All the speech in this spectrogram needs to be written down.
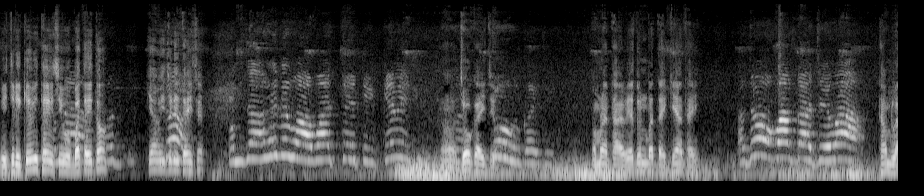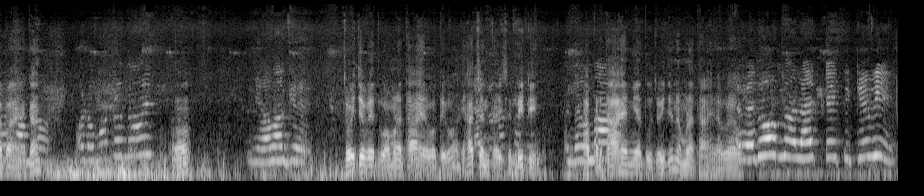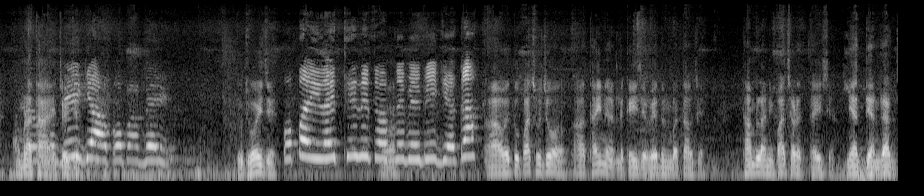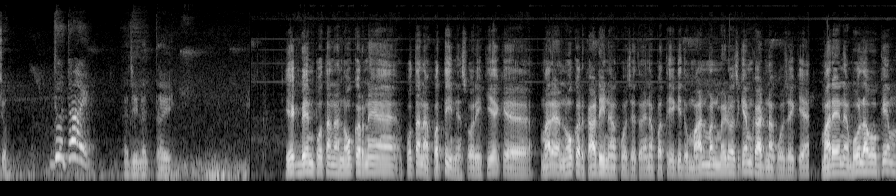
વીજળી કેવી થઈ છે એવું બતાવી તો? ક્યાં વીજળી થઈ છે? કેવી હા જો ગાઈ જો. હમણાં થાય વેદુન બતાય ક્યાં થાય? આ વાગા જેવા. થાંભલા પાસે કા? ઓલો મોટો હા. વાગે. જોઈજે વેદુ હમણાં થાહે હોતે હો હાચન થાય છે લીટી. અને આ પણ થાહે ન્યા તું જોઈજે ને હમણાં થાહે હવે હમણાં રાત કેવી? હમણાં થાય, જોઈજે. ગયા પપ્પા બે. તું જોઈજે પપ્પા ઈ થઈ ને તો આપણે બે ગયા કા? હા હવે તું પાછું જો આ થાય ને એટલે કહીજે વેદુન બતાવજે. થાંભલાની પાછળ જ થઈ છે. ત્યાં જ ધ્યાન રાખજો. જો થાય. હજી નથી થઈ. એક બેન પોતાના નોકરને પોતાના પતિને સોરી કહે કે મારે આ નોકર કાઢી નાખવો છે. તો એના પતિએ કીધું માંડ માંડ મળ્યો છે કેમ કાઢી નાખવો છે? કે મારે એને બોલાવો કેમ?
